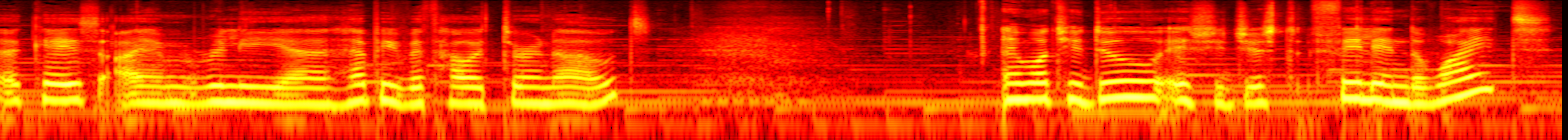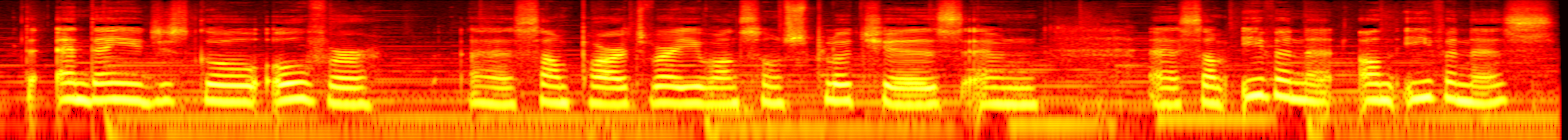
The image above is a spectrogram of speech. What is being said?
uh, case, I am really uh, happy with how it turned out. And what you do is you just fill in the white and then you just go over uh, some parts where you want some splotches and uh, some even unevenness.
